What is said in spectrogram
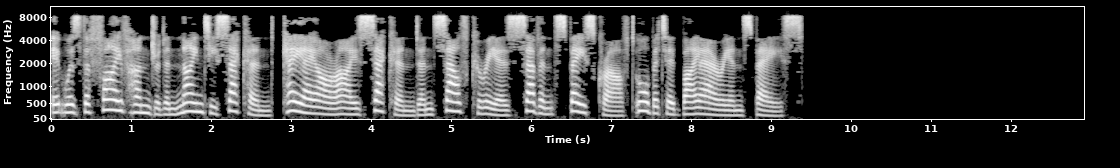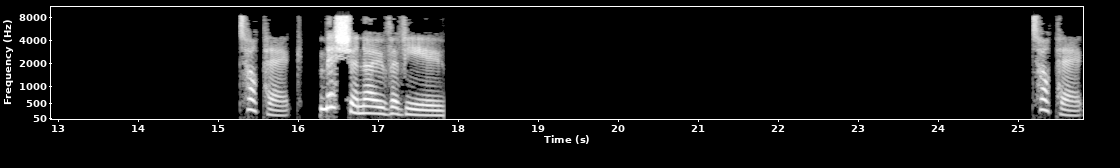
It was the 592nd, KARI's second and South Korea's seventh spacecraft orbited by Arianespace. Topic: Mission overview. Topic:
